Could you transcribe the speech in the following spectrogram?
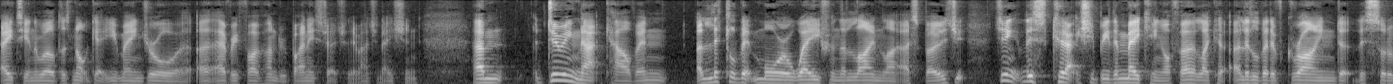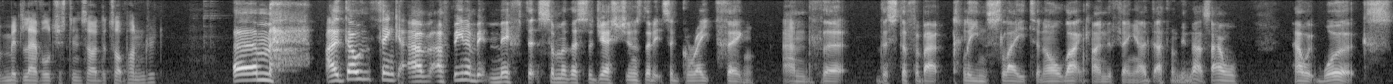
80 in the world does not get you main draw at every 500 by any stretch of the imagination. Um, doing that, Calvin, a little bit more away from the limelight, I suppose. Do you, do you think this could actually be the making of her, like a, a little bit of grind at this sort of mid-level, just inside the top hundred? Um, I don't think I've I've been a bit miffed at some of the suggestions that it's a great thing and that the stuff about clean slate and all that kind of thing. I, I don't think that's how how it works.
